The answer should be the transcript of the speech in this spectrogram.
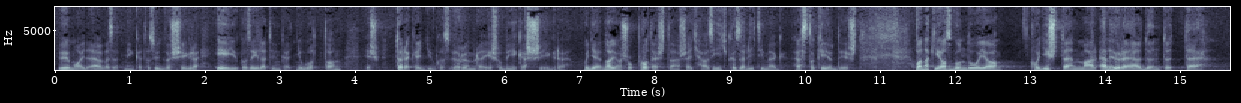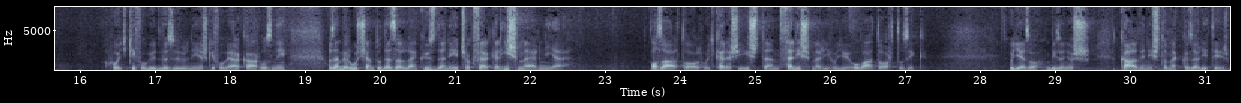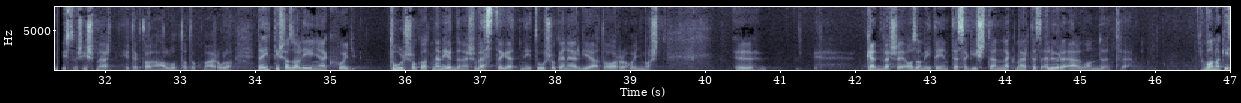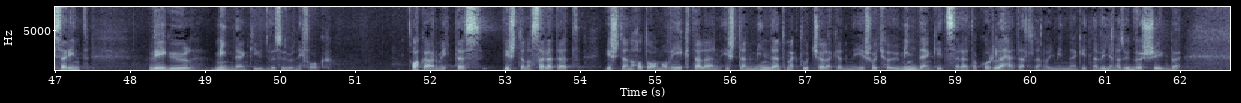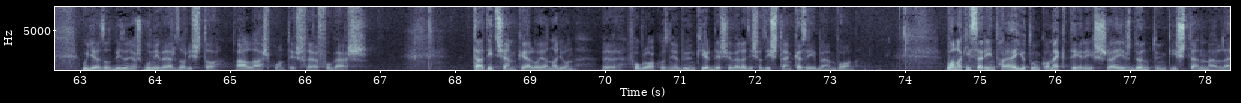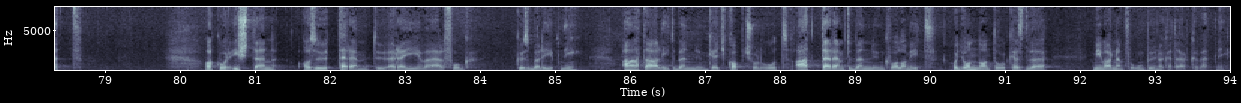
ő majd elvezet minket az üdvösségre, éljük az életünket nyugodtan, és törekedjünk az örömre és a békességre. Ugye nagyon sok protestáns egyház így közelíti meg ezt a kérdést. Van, aki azt gondolja, hogy Isten már előre eldöntötte, hogy ki fog üdvözülni és ki fog elkárhozni, az ember úgy sem tud ezzel ellen küzdeni, csak fel kell ismernie azáltal, hogy keresi Istent, felismeri, hogy ő hová tartozik. Ugye ez a bizonyos kálvinista megközelítés, biztos ismertétek, talán hallottatok már róla. De itt is az a lényeg, hogy túl sokat nem érdemes vesztegetni, túl sok energiát arra, hogy most ö, kedvese az, amit én teszek Istennek, mert ez előre el van döntve. Van, aki szerint végül mindenki üdvözülni fog. Akármit tesz, Isten a szeretet, Isten hatalma végtelen, Isten mindent meg tud cselekedni, és hogyha ő mindenkit szeret, akkor lehetetlen, hogy mindenkit ne vigyen az üdvösségbe. Ugye ez az bizonyos univerzalista álláspont és felfogás. Tehát itt sem kell olyan nagyon foglalkozni a bűn kérdésével, ez is az Isten kezében van. Van, aki szerint, ha eljutunk a megtérésre és döntünk Isten mellett, akkor Isten az ő teremtő erejével fog közbelépni, átállít bennünk egy kapcsolót, átteremt bennünk valamit, hogy onnantól kezdve mi már nem fogunk bűnöket elkövetni.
